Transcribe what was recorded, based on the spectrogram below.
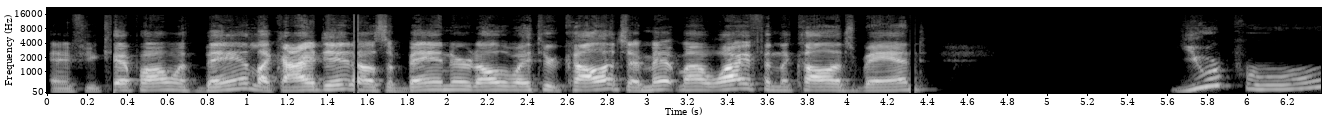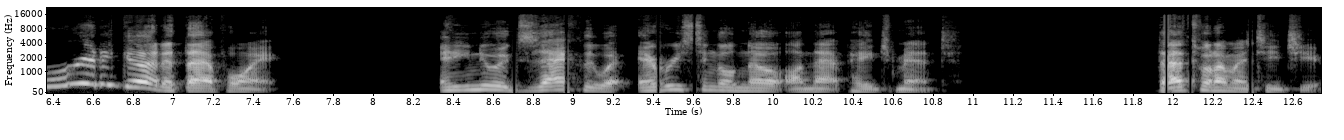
And if you kept on with band like I did, I was a band nerd all the way through college. I met my wife in the college band. You were pretty good at that point. And you knew exactly what every single note on that page meant. That's what I'm going to teach you.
